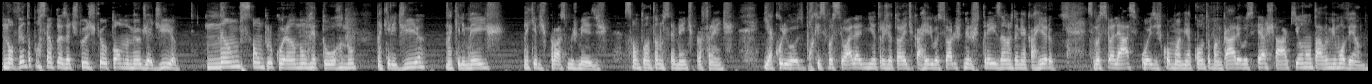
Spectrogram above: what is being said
90% das atitudes que eu tomo no meu dia a dia não são procurando um retorno naquele dia, naquele mês, naqueles próximos meses. São plantando sementes para frente. E é curioso, porque se você olha a minha trajetória de carreira e você olha os primeiros três anos da minha carreira, se você olhasse coisas como a minha conta bancária, você ia achar que eu não estava me movendo.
